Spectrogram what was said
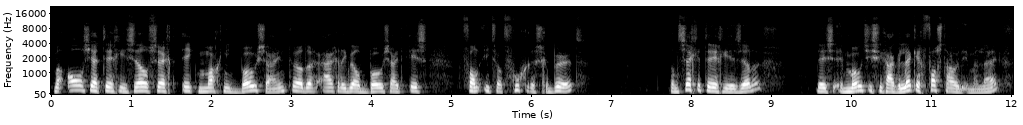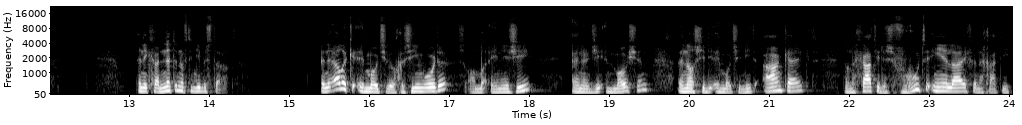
Maar als jij tegen jezelf zegt: Ik mag niet boos zijn, terwijl er eigenlijk wel boosheid is van iets wat vroeger is gebeurd, dan zeg je tegen jezelf: Deze emoties ga ik lekker vasthouden in mijn lijf en ik ga net doen of die niet bestaat. En elke emotie wil gezien worden, dat is allemaal energie energy in motion. En als je die emotie niet aankijkt, dan gaat hij dus vroeten in je lijf en dan gaat hij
